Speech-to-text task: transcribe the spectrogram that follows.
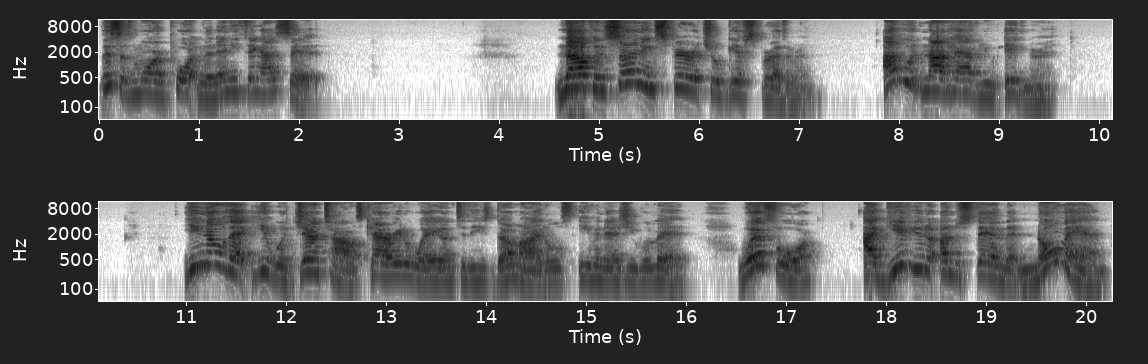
This is more important than anything I said. Now concerning spiritual gifts, brethren, I would not have you ignorant. You know that you were Gentiles carried away unto these dumb idols, even as you were led. Wherefore, I give you to understand that no man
